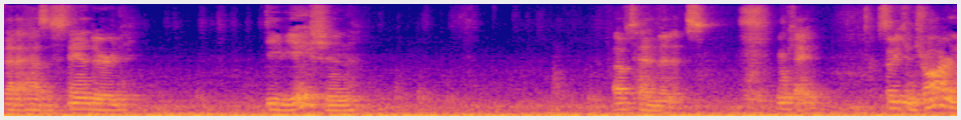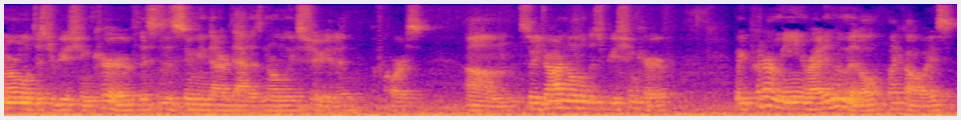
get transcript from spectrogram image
that it has a standard deviation of 10 minutes. Okay, so we can draw our normal distribution curve. This is assuming that our data is normally distributed, of course. Um, so we draw our normal distribution curve. We put our mean right in the middle, like always.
